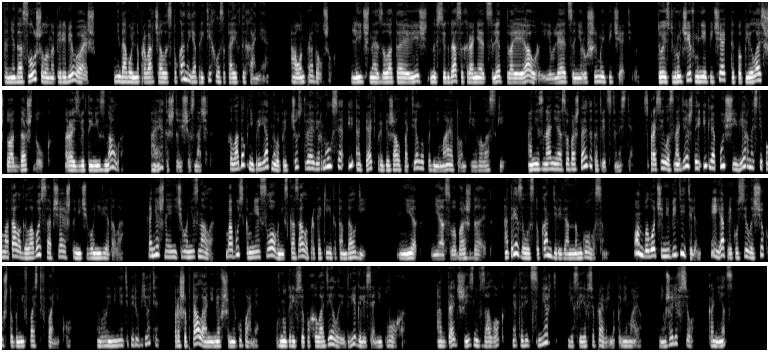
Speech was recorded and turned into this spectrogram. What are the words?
«Ты не дослушала, но перебиваешь», — недовольно проворчал истукан, и я притихла, затаив дыхание. А он продолжил. «Личная золотая вещь навсегда сохраняет след твоей ауры и является нерушимой печатью. То есть, вручив мне печать, ты поклялась, что отдашь долг. Разве ты не знала? А это что еще значит? Холодок неприятного предчувствия вернулся и опять пробежал по телу, поднимая тонкие волоски. «А незнание освобождает от ответственности?» Спросила с надеждой и для пущей верности помотала головой, сообщая, что ничего не ведала. Конечно, я ничего не знала. Бабуська мне и слова не сказала про какие-то там долги. «Нет, не освобождает», — отрезал истукан деревянным голосом. Он был очень убедителен, и я прикусила щеку, чтобы не впасть в панику. «Вы меня теперь убьете? прошептала онемевшими губами. Внутри все похолодело, и двигались они плохо. Отдать жизнь в залог — это ведь смерть, если я все правильно понимаю. Неужели все? Конец?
